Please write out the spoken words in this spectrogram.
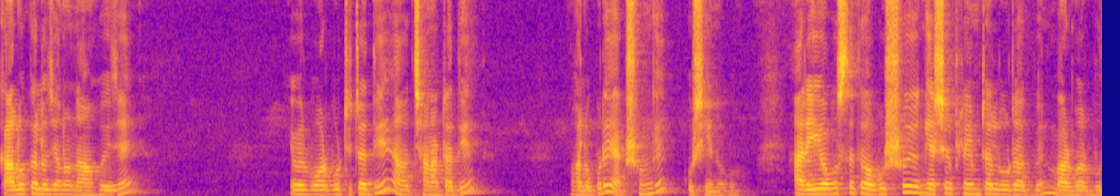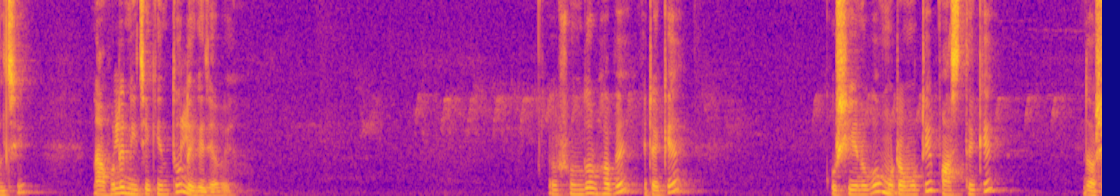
কালো কালো যেন না হয়ে যায়। এবার বরবটিটা দিয়ে আর ছানাটা দিয়ে ভালো করে একসঙ্গে কষিয়ে নেব। আর এই অবস্থাতে অবশ্যই গ্যাসের ফ্লেমটা লো রাখবেন, বারবার বলছি। না হলে নিচে কিন্তু লেগে যাবে। সুন্দরভাবে এটাকে কষিয়ে নেব মোটামুটি পাঁচ থেকে দশ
